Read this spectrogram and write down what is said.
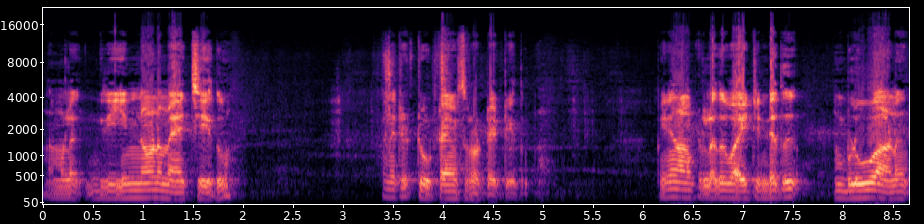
നമ്മൾ ഗ്രീനിനോട് മാച്ച് ചെയ്തു. എന്നിട്ട് ടു ടൈംസ് റൊട്ടേറ്റ് ചെയ്തു. പിന്നെ നമുക്കുള്ളത് വൈറ്റിന്റെത് ബ്ലൂ ആണ്.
